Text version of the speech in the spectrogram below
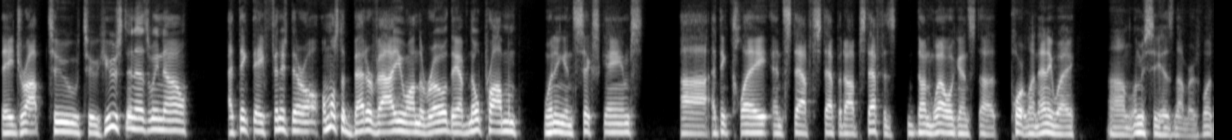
They dropped two to Houston, as we know. I think they finished. They're almost a better value on the road. They have no problem winning in six games. Uh, I think Clay and Steph step it up. Steph has done well against uh, Portland anyway. Um, let me see his numbers. What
